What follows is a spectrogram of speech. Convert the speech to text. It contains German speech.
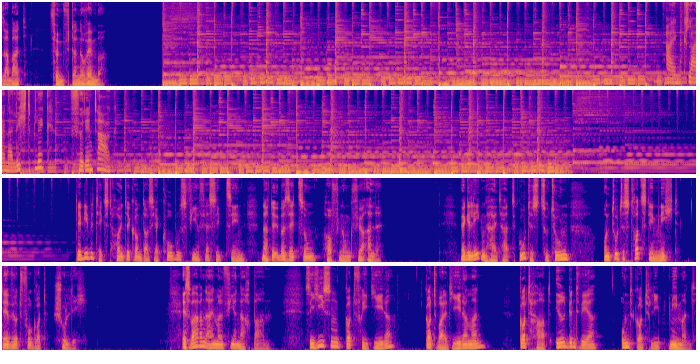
Sabbat, 5. November. Ein kleiner Lichtblick für den Tag. Der Bibeltext heute kommt aus Jakobus 4, Vers 17 nach der Übersetzung Hoffnung für alle. Wer Gelegenheit hat, Gutes zu tun und tut es trotzdem nicht, der wird vor Gott schuldig. Es waren einmal vier Nachbarn. Sie hießen Gottfried Jeder, Gottwald Jedermann, Gotthard Irgendwer und Gottlieb Niemand.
